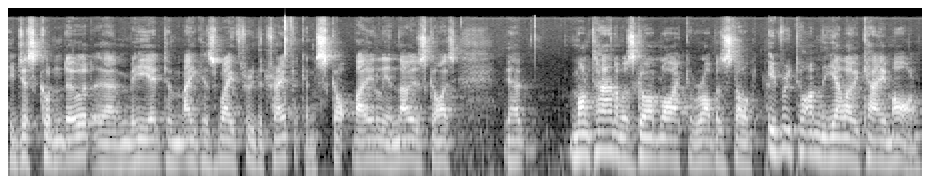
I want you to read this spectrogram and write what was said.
he just couldn't do it. Um, he had to make his way through the traffic, and Scott Bailey and those guys, you know. Montana was gone like a robber's dog. Every time the yellow came on,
